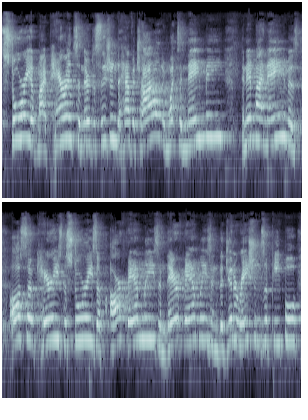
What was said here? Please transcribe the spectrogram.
story of my parents and their decision to have a child and what to name me. And in my name is also carries the stories of our families and their families and the generations of people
